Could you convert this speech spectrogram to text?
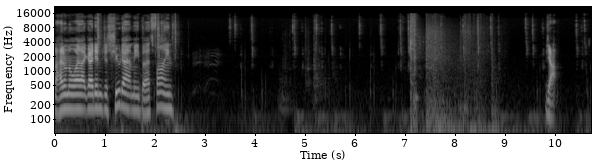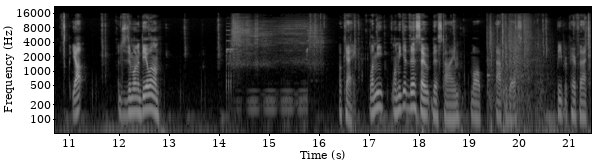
I don't know why that guy didn't just shoot at me, but that's fine. Yeah. Yeah. I just didn't want to deal with him. Okay. Let me let me get this out this time. Well, after this. Be prepared for that.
